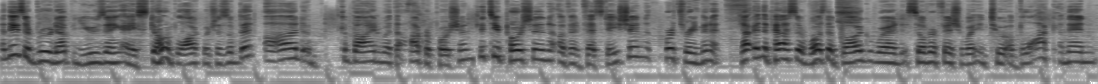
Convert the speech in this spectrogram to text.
And these are brewed up using a stone block, which is a bit odd combined with the awkward potion. Gets you potion of infestation for three minutes. Now in the past there was a bug when silverfish went into a block and then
